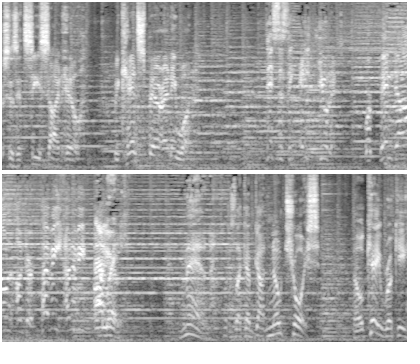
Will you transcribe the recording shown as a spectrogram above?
Forces at Seaside Hill. We can't spare anyone. This is the 8th unit. We're pinned down under heavy enemy fire. I'm ready. Man, looks like I've got no choice. Okay, rookie,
